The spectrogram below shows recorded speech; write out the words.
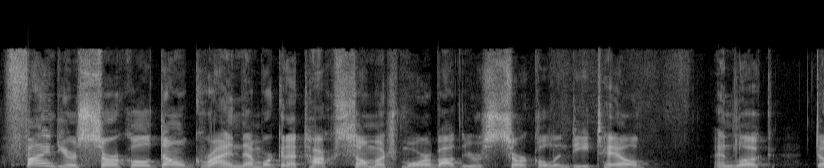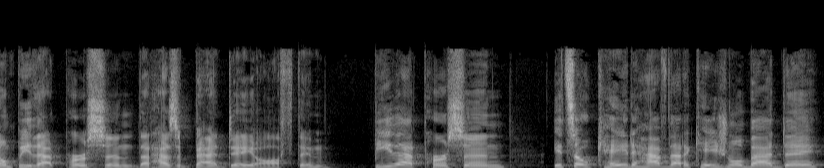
Find your circle, don't grind them. We're going to talk so much more about your circle in detail. And look, don't be that person that has a bad day often. Be that person. It's okay to have that occasional bad day,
